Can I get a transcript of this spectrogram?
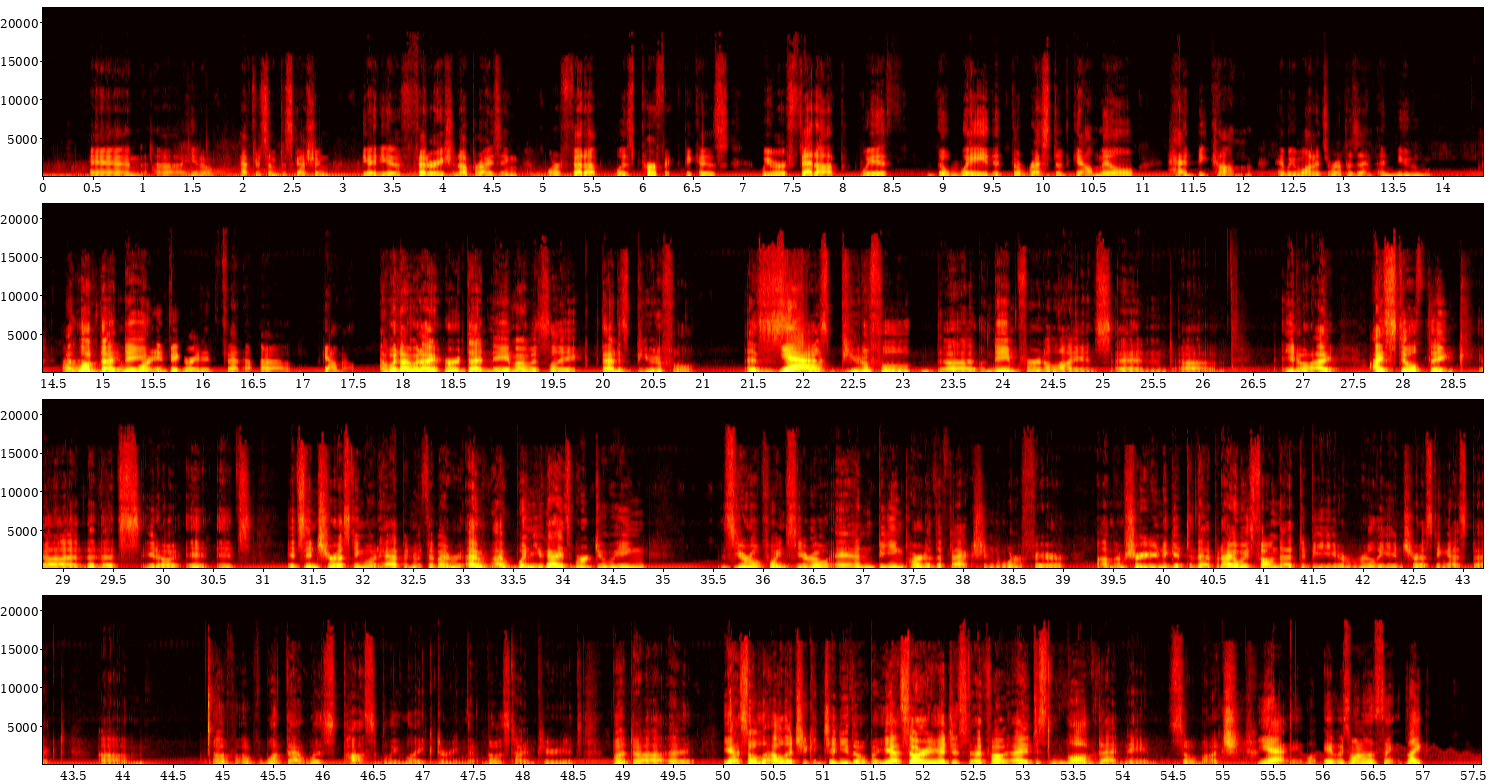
And uh, you know, after some discussion, the idea of Federation Uprising or Fed Up was perfect because we were fed up with the way that the rest of Galmil had become, and we wanted to represent a new. I love that More name. invigorated Fed uh, Galmil. When I when I heard that name, I was like, that is beautiful. It's Yeah. the most beautiful uh, name for an alliance, and um, you know, I I still think uh, that that's you know it, it's it's interesting what happened with them. I, I, I when you guys were doing 0.0 and being part of the faction warfare. Um, I'm sure you're going to get to that, but I always found that to be a really interesting aspect um, of of what that was possibly like during that, those time periods. But uh, uh, yeah, so I'll let you continue though. But yeah, sorry, I just I found I just love that name so much. Yeah, it, it was one of those things. Like,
